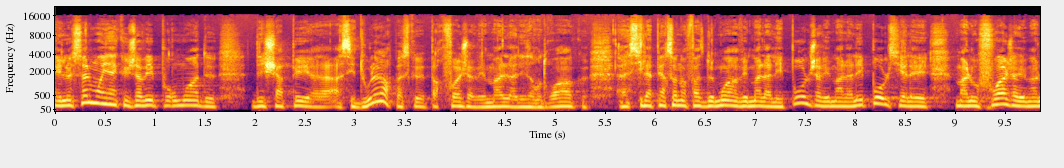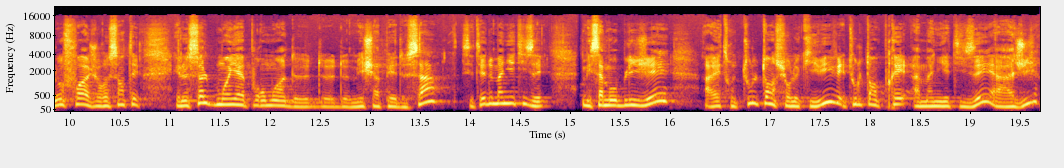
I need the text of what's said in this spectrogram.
et le seul moyen que j'avais pour moi de d'échapper à, à ces douleurs, parce que parfois j'avais mal à des endroits. Que, euh, si la personne en face de moi avait mal à l'épaule, j'avais mal à l'épaule. Si elle avait mal au foie, j'avais mal au foie. Je ressentais. Et le seul moyen pour moi de, de- de m'échapper de ça, c'était de magnétiser. Mais ça m'obligeait à être tout le temps sur le qui-vive et tout le temps prêt à magnétiser, à agir.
